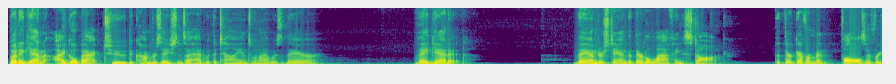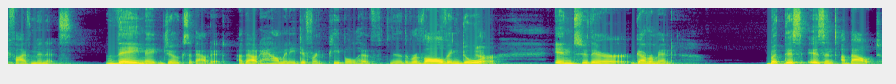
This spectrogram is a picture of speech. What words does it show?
But again, I go back to the conversations I had with Italians when I was there. They get it. They understand that they're the laughing stock, that their government falls every five minutes they make jokes about it, about how many different people have you know, the revolving door yeah. into their government. But this isn't about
